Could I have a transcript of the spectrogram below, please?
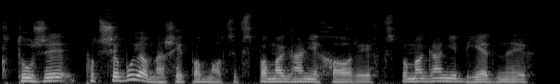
którzy potrzebują naszej pomocy, wspomaganie chorych, wspomaganie biednych,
